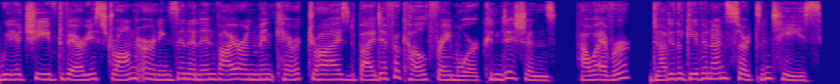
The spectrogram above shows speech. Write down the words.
we achieved very strong earnings in an environment characterized by difficult framework conditions. However, due to the given uncertainties,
